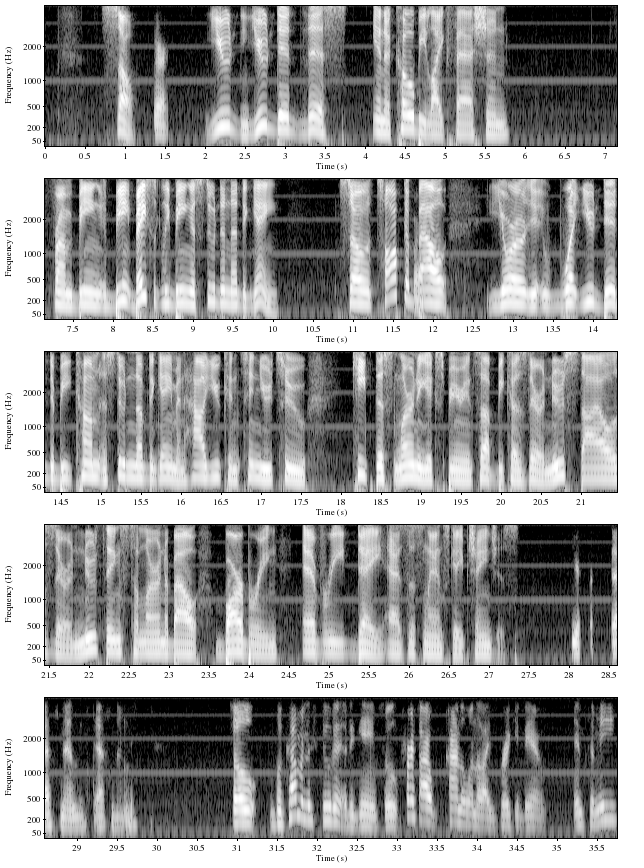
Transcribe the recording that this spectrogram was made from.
So, Right. you you did this in a Kobe like fashion from being being basically being a student of the game. So, talk about your what you did to become a student of the game and how you continue to keep this learning experience up because there are new styles, there are new things to learn about barbering every day as this landscape changes. Yeah, definitely, definitely. So becoming a student of the game. So first, I kind of want to like break it down. And to me,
